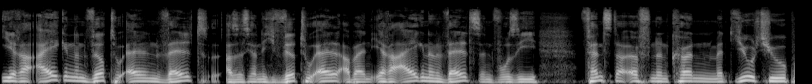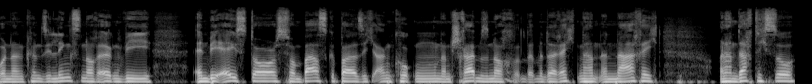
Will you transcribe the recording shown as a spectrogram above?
ihrer eigenen virtuellen Welt, also ist ja nicht virtuell, aber in ihrer eigenen Welt sind, wo sie Fenster öffnen können mit YouTube und dann können sie links noch irgendwie NBA Stores vom Basketball sich angucken, dann schreiben sie noch mit der rechten Hand eine Nachricht und dann dachte ich so,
